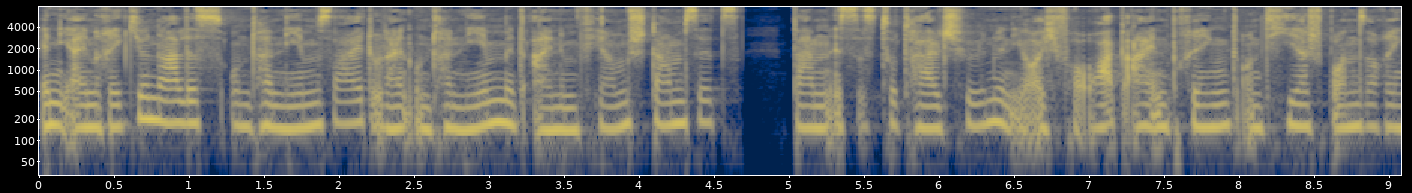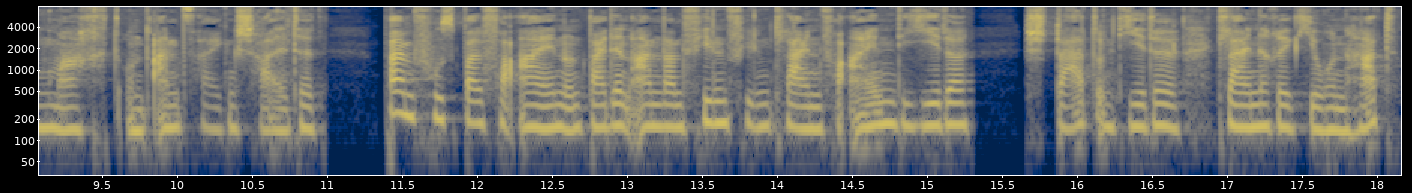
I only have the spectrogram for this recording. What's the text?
Wenn ihr ein regionales Unternehmen seid oder ein Unternehmen mit einem Firmenstammsitz, dann ist es total schön, wenn ihr euch vor Ort einbringt und hier Sponsoring macht und Anzeigen schaltet beim Fußballverein und bei den anderen vielen, vielen kleinen Vereinen, die jede Stadt und jede kleine Region hat.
